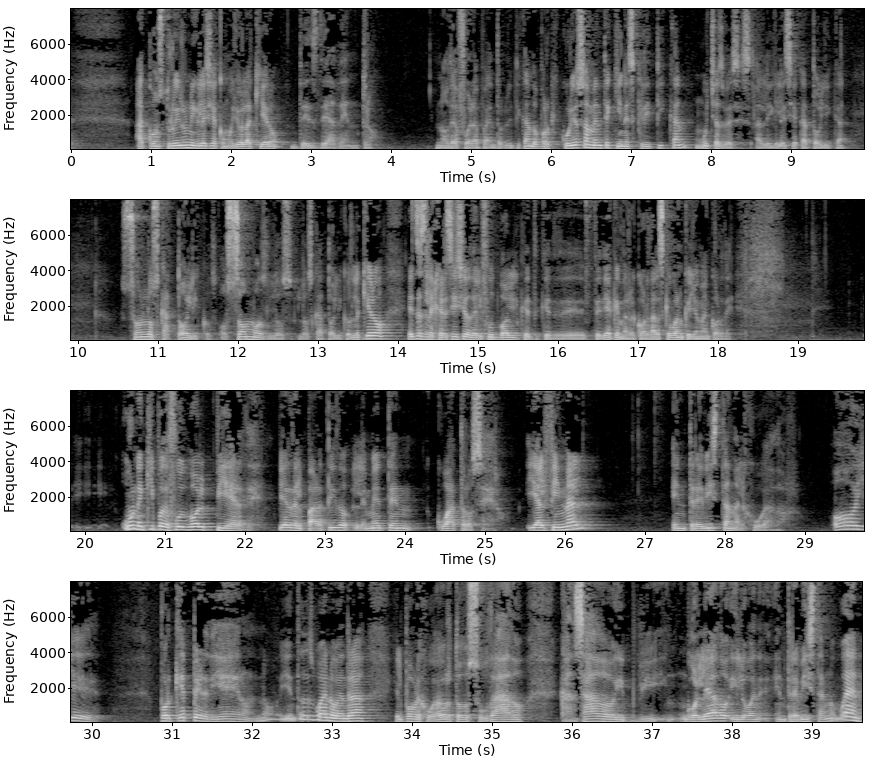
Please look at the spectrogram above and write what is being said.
a construir una iglesia como yo la quiero desde adentro, no de afuera para adentro criticando, porque curiosamente quienes critican muchas veces a la iglesia católica son los católicos o somos los, los católicos. Le quiero, este es el ejercicio del fútbol que, que te pedía que me recordaras, qué bueno que yo me acordé. Un equipo de fútbol pierde, pierde el partido, le meten 4-0 y al final entrevistan al jugador. Oye, ¿Por qué perdieron? ¿no? Y entonces, bueno, vendrá el pobre jugador todo sudado, cansado y, goleado y lo entrevistan. ¿no? Bueno,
